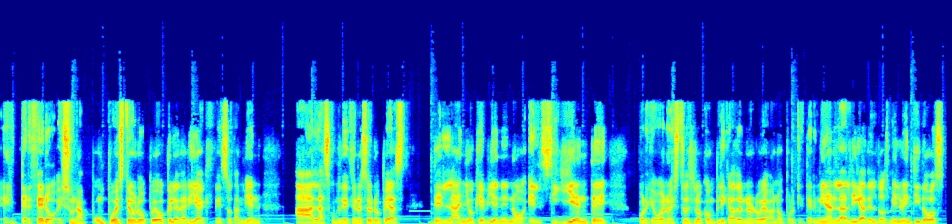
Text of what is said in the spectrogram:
el tercero es un puesto europeo que le daría acceso también a las competiciones europeas del año que viene, no el siguiente, porque bueno, esto es lo complicado en Noruega, ¿no? Porque terminan la liga del 2022,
